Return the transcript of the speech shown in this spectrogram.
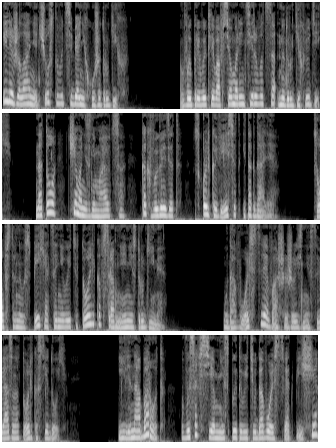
или желания чувствовать себя не хуже других. Вы привыкли во всем ориентироваться на других людей, на то, чем они занимаются, как выглядят, сколько весят и так далее. Собственные успехи оцениваете только в сравнении с другими. Удовольствие в вашей жизни связано только с едой. Или наоборот, вы совсем не испытываете удовольствия от пищи,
